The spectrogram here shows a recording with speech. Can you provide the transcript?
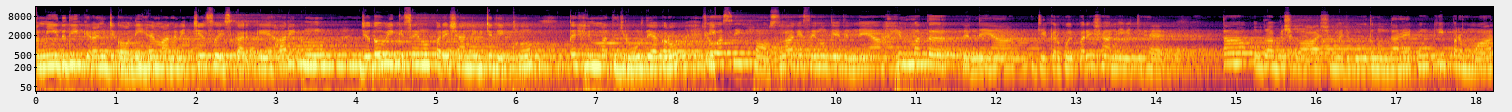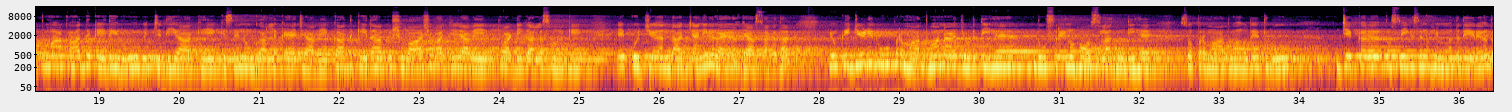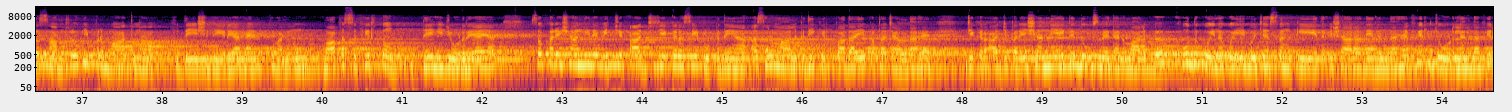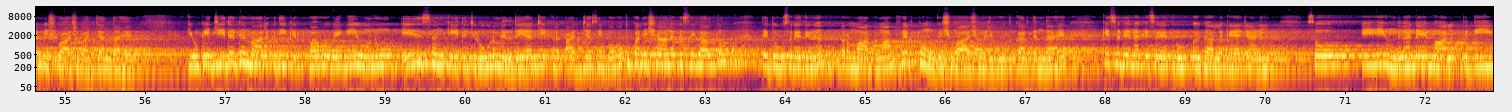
ਉਮੀਦ ਦੀ ਕਿਰਨ ਜਗਾਉਂਦੀ ਹੈ ਮਨ ਵਿੱਚ, ਸੋ ਇਸ ਕਰਕੇ ਹਰ ਇੱਕ ਨੂੰ ਜਦੋਂ ਵੀ ਕਿਸੇ ਨੂੰ ਪਰੇਸ਼ਾਨੀ ਵਿੱਚ ਦੇਖੋ ਤਾਂ ਹਿੰਮਤ ਜ਼ਰੂਰ ਦਿਆ ਕਰੋ। ਜੋ ਅਸੀਂ ਹੌਸਲਾ ਕਿਸੇ ਨੂੰ ਦੇ ਦਿੰਦੇ ਆ, ਹਿੰਮਤ ਦਿੰਦੇ ਆ, ਜੇਕਰ ਕੋਈ ਪਰੇਸ਼ਾਨੀ ਵਿੱਚ ਹੈ ਤਾਂ ਉਹਦਾ ਵਿਸ਼ਵਾਸ ਮਜ਼ਬੂਤ ਹੁੰਦਾ ਹੈ ਕਿਉਂਕਿ ਪਰਮਾਤਮਾ ਕਦ ਕਿਹਦੀ ਰੂਹ ਵਿੱਚ ਦੀ ਆ ਕੇ ਕਿਸੇ ਨੂੰ ਗੱਲ ਕਹਿ ਜਾਵੇ, ਕਦ ਕਿਹਦਾ ਵਿਸ਼ਵਾਸ ਵੱਜ ਜਾਵੇ ਤੁਹਾਡੀ ਗੱਲ ਸੁਣ ਕੇ, ਇਹ ਕੁਝ ਅੰਦਾਜ਼ਾ ਨਹੀਂ ਲਗਾਇਆ ਜਾ ਸਕਦਾ। ਕਿਉਂਕਿ ਜਿਹੜੀ ਰੂਹ ਪਰਮਾਤਮਾ ਨਾਲ ਜੁੜਦੀ ਹੈ, ਦੂਸਰੇ ਨੂੰ ਹੌਸਲਾ ਦਿੰਦੀ ਹੈ, ਸੋ ਪਰਮਾਤਮਾ ਉਹਦੇ ਥਰੂ ਜੇਕਰ ਤੁਸੀਂ ਕਿਸੇ ਨੂੰ ਹਿੰਮਤ ਦੇ ਰਹੇ ਹੋ ਤਾਂ ਸਮਝ ਲਓ ਕਿ ਪ੍ਰਮਾਤਮਾ ਉਪਦੇਸ਼ ਦੇ ਰਿਹਾ ਹੈ, ਤੁਹਾਨੂੰ ਵਾਪਸ ਫਿਰ ਤੋਂ ਉੱਥੇ ਹੀ ਜੋੜ ਰਿਹਾ ਆ। ਸੋ ਪਰੇਸ਼ਾਨੀ ਦੇ ਵਿੱਚ ਅੱਜ ਜੇਕਰ ਅਸੀਂ ਟੁੱਟਦੇ ਹਾਂ, ਅਸਲ ਮਾਲਕ ਦੀ ਕਿਰਪਾ ਦਾ ਇਹ ਪਤਾ ਚੱਲਦਾ ਹੈ। ਜੇਕਰ ਅੱਜ ਪਰੇਸ਼ਾਨੀ ਆਈ ਤੇ ਦੂਸਰੇ ਦਿਨ ਮਾਲਕ ਖੁਦ ਕੋਈ ਨਾ ਕੋਈ ਇਹੋ ਜਿਹਾ ਸੰਕੇਤ ਇਸ਼ਾਰਾ ਦੇ ਦਿੰਦਾ ਹੈ, ਫਿਰ ਜੋੜ ਲੈਂਦਾ, ਫਿਰ ਵਿਸ਼ਵਾਸ ਵੱਧ ਜਾਂਦਾ ਹੈ। ਕਿਉਂਕਿ ਜਿਹਦੇ ਤੇ ਮਾਲਕ ਦੀ ਕਿਰਪਾ ਹੋਵੇਗੀ, ਉਹਨੂੰ ਇਹ ਸੰਕੇਤ ਜ਼ਰੂਰ ਮਿਲਦੇ ਆ, ਜੇਕਰ ਅੱਜ ਅਸੀਂ ਬਹੁਤ ਪਰੇਸ਼ਾਨ ਹਾਂ ਕਿਸੇ ਗੱਲ ਤੋਂ, ਤੇ ਦੂਸਰੇ ਦਿਨ ਪਰਮਾਤਮਾ ਫਿਰ ਤੋਂ ਵਿਸ਼ਵਾਸ ਮਜ਼ਬੂਤ ਕਰ ਦਿੰਦਾ ਹੈ, ਕਿਸੇ ਦੇ ਨਾ ਕਿਸੇ ਦੇ ਥਰੂ ਕੋਈ ਗੱਲ ਕਹਿ ਜਾਣੀ। ਸੋ ਇਹ ਹੁੰਦੀਆਂ ਨੇ ਮਾਲਕ ਦੀ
